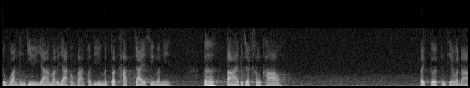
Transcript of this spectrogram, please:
ทุกวันเห็นกิริยามารยาของพระก็ดี มันประทับใจสิ่งเหล่านี้ เออ ตายไปจากข้างคาว ไปเกิดเป็นเทวดา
